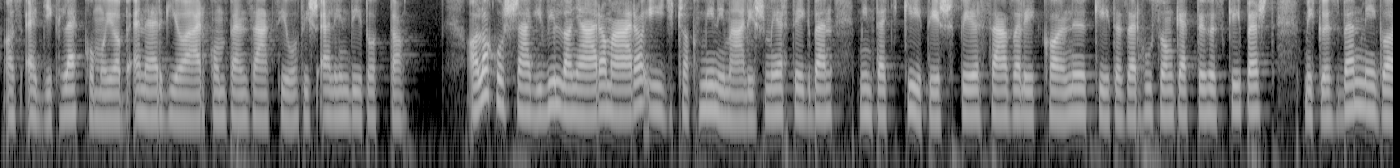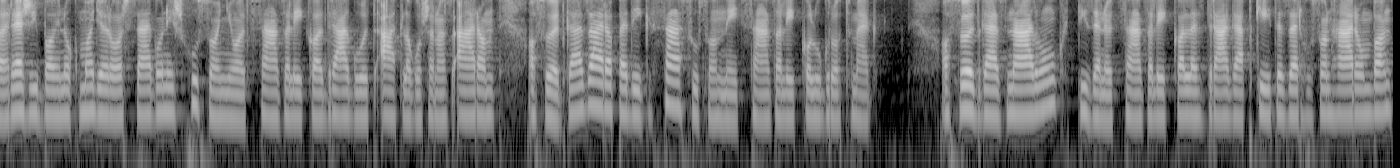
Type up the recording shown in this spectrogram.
az egyik legkomolyabb energiaár kompenzációt is elindította. A lakossági villanyára mára így csak minimális mértékben, mint egy két és fél százalékkal nő 2022-höz képest, miközben még a rezsibajnok Magyarországon is 28 százalékkal drágult átlagosan az áram, a földgázára pedig 124 százalékkal ugrott meg. A földgáz nálunk 15%-kal lesz drágább 2023-ban,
